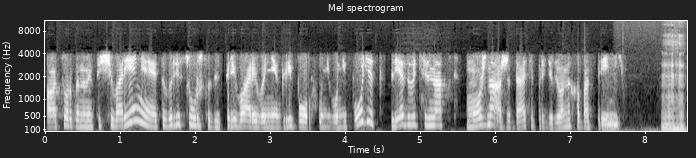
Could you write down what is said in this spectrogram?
а, с органами пищеварения, этого ресурса для переваривания грибов у него не будет, следовательно, можно ожидать определенных обострений. Угу.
